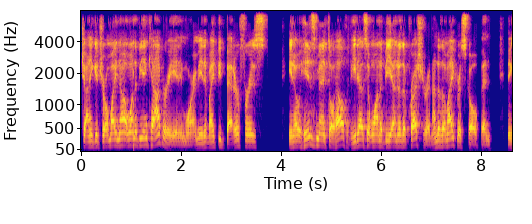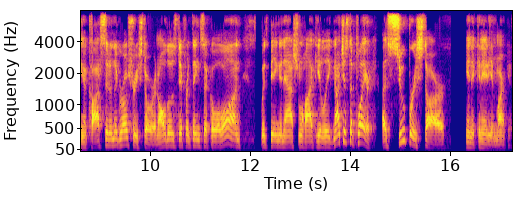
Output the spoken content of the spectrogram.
Johnny Gaudreau might not want to be in Calgary anymore. I mean, it might be better for his, you know, his mental health if he doesn't want to be under the pressure and under the microscope and being accosted in the grocery store and all those different things that go along with being a National Hockey League, not just a player, a superstar in a Canadian market.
